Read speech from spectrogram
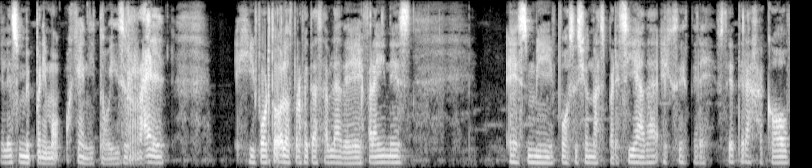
Él es mi primogénito, Israel. Y por todos los profetas habla de Efraín es, mi posesión más preciada, etcétera, etcétera. Jacob,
